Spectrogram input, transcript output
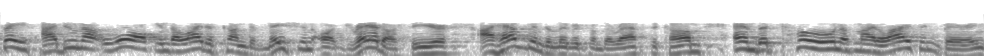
faith, I do not walk in the light of condemnation or dread or fear. I have been delivered from the wrath to come, and the tone of my life and bearing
